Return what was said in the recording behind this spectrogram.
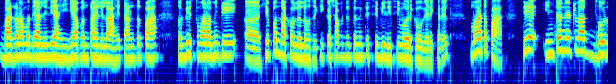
बाजारामध्ये आलेली आहे हे आपण पाहिलेलं आहे. त्यानंतर पहा अगदीच तुम्हाला मी ते हे पण दाखवलेलं होतं की कशा पद्धतीने ते C B D C work वगैरे करेल. मग आता पहा ते इंटरनेटला जोड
